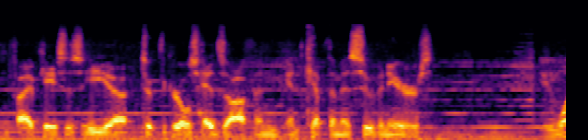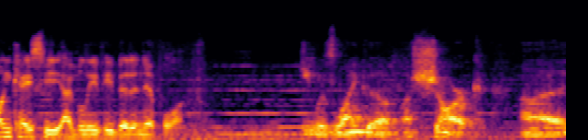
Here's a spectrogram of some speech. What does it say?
In five cases, he uh, took the girls' heads off and, and kept them as souvenirs. In one case, he, I believe he bit a nipple off. He was like a, a shark, uh,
